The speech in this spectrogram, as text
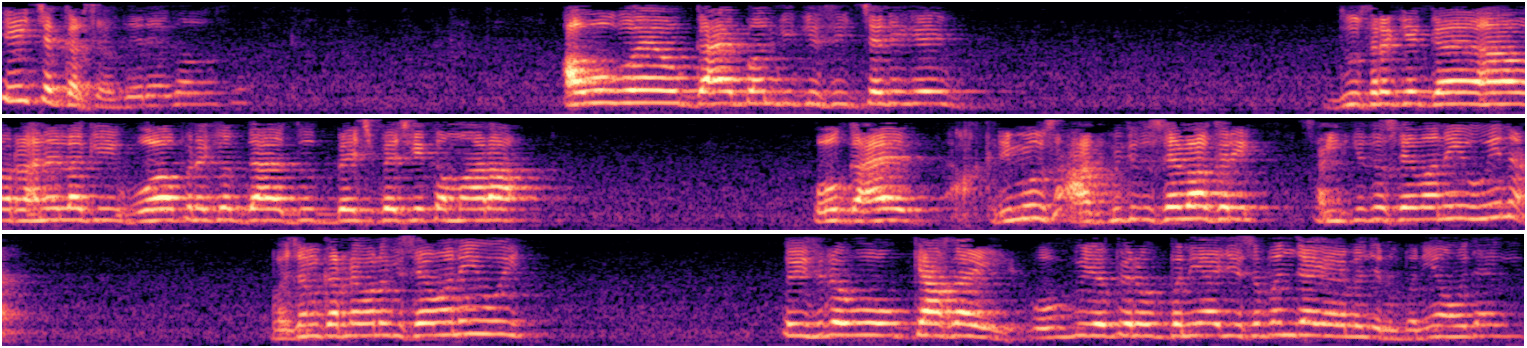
यही चक्कर चलते रहेगा उसे। अब वो गाय बन के किसी चली गई। दूसरे के गए यहाँ रहने लगी, वो अपने दूध बेच बेच के कमा रहा। वो गाय आखिरी में उस आदमी की तो सेवा करी संत की तो सेवा नहीं हुई ना। भजन करने वालों की सेवा नहीं हुई। तो इसलिए वो क्या करेगी वो भी फिर बनिया जैसे बन जाएगा अगले जन्म बनिया हो जाएगी।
